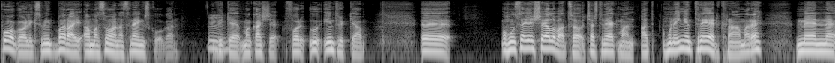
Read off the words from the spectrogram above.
pågår liksom inte bara i Amazonas regnskogar, vilket man kanske får intryck av. Eh, hon säger själv alltså, Kerstin Ekman, att hon är ingen trädkramare, men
